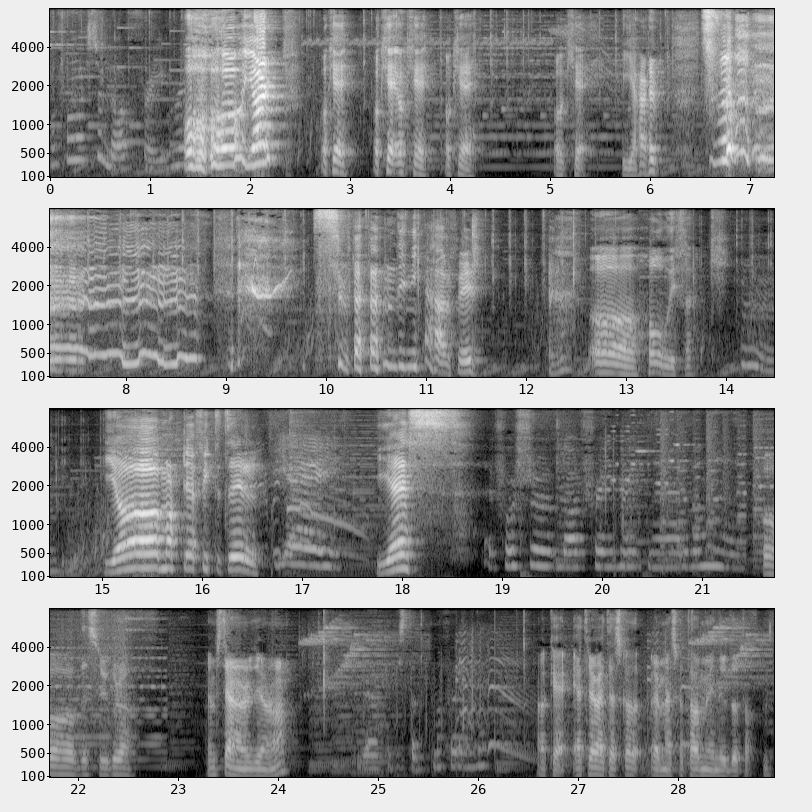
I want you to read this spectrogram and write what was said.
Hvorfor har jeg så lav frame? Åh, hjelp! Ok, ok, ok, ok. Ok, hjelp. Svøm! Svøm, din jævel. Åh, holy fuck. Ja, Marte, jeg fikk det til. Yay! Yes! Jeg får så lav frame rate når jeg er i vannet. Åh, det suger da. Hvem stjerner er det du gjør nå? Det har ikke bestemt meg for ennå. Ok, jeg tror jeg vet jeg skal, hvem jeg skal ta med inn i dotaten.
